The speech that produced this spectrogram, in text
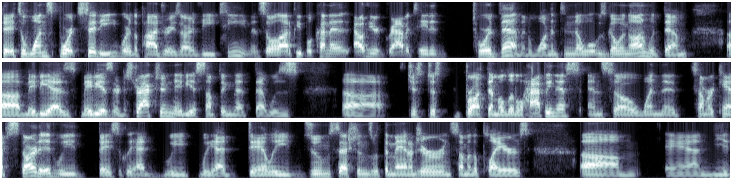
It's a one sport city where the Padres are the team, and so a lot of people kind of out here gravitated toward them and wanted to know what was going on with them. Uh, maybe as maybe as their distraction, maybe as something that that was uh, just just brought them a little happiness. And so when the summer camp started, we basically had we we had daily Zoom sessions with the manager and some of the players. Um, and you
